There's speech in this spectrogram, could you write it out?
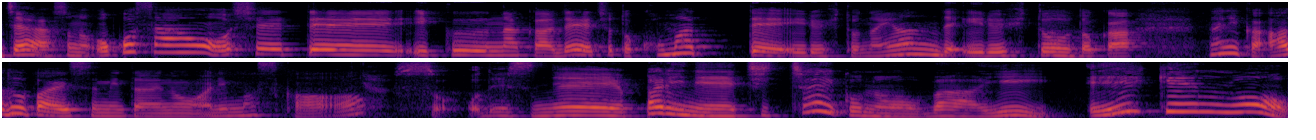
じゃあそのお子さんを教えていく中でちょっと困っている人悩んでいる人とか、うん、何かアドバイスみたいのありますか？そうですね。やっぱりねちっちゃい子の場合英検を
